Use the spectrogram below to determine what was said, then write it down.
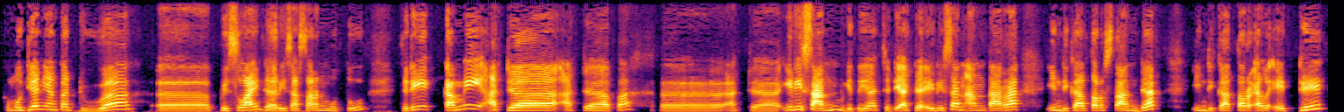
Kemudian yang kedua eh, baseline dari sasaran mutu. Jadi kami ada ada apa eh, ada irisan begitu ya. Jadi ada irisan antara indikator standar, indikator LED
